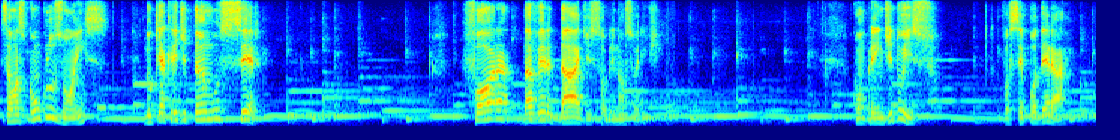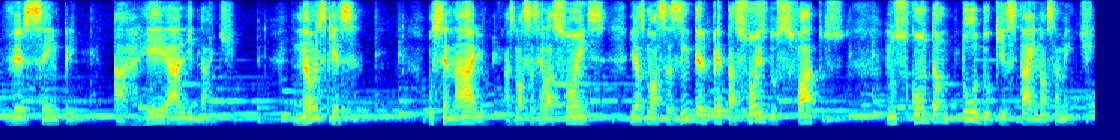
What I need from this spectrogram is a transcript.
são as conclusões do que acreditamos ser, fora da verdade sobre nossa origem. Compreendido isso, você poderá ver sempre a realidade. Não esqueça, o cenário, as nossas relações e as nossas interpretações dos fatos nos contam tudo o que está em nossa mente,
